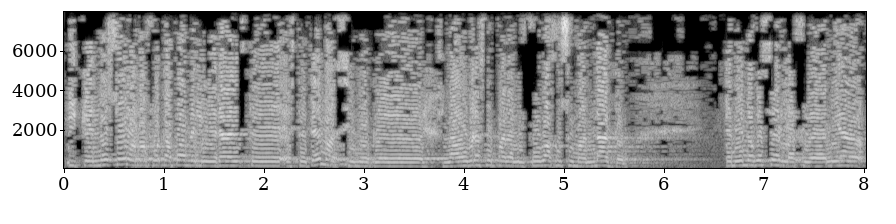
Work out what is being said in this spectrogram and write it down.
y que no solo no fue capaz de liderar este, este tema, sino que la obra se paralizó bajo su mandato, teniendo que ser la ciudadanía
